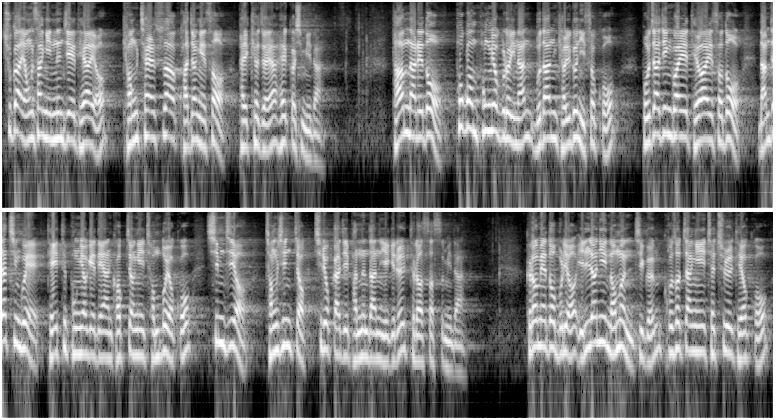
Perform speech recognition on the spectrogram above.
추가 영상이 있는지에 대하여 경찰 수사 과정에서 밝혀져야 할 것입니다. 다음 날에도 폭언 폭력으로 인한 무단 결근이 있었고 보좌진과의 대화에서도 남자친구의 데이트 폭력에 대한 걱정이 전부였고 심지어 정신적 치료까지 받는다는 얘기를 들었었습니다. 그럼에도 무려 1년이 넘은 지금 고소장이 제출되었고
